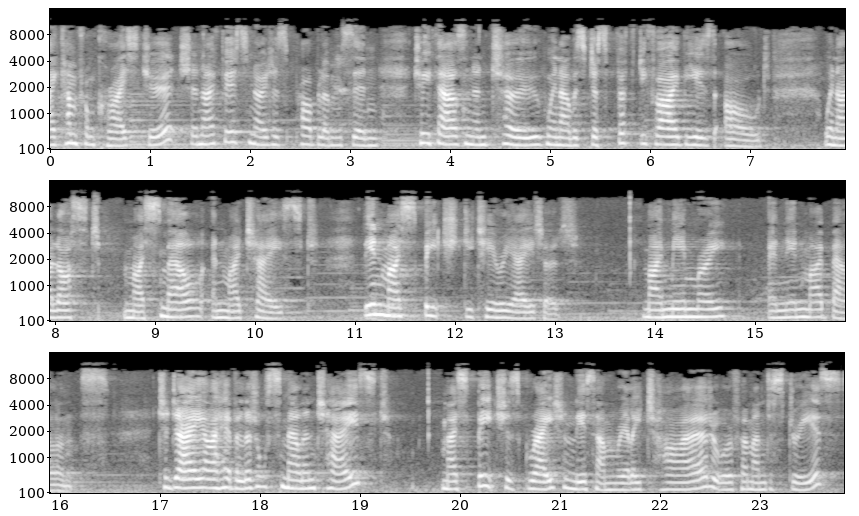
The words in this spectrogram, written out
I come from Christchurch. And I first noticed problems in 2002 when I was just 55 years old, when I lost my smell and my taste. Then my speech deteriorated, my memory, and then my balance. Today I have a little smell and taste. My speech is great unless I'm really tired or if I'm under stress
